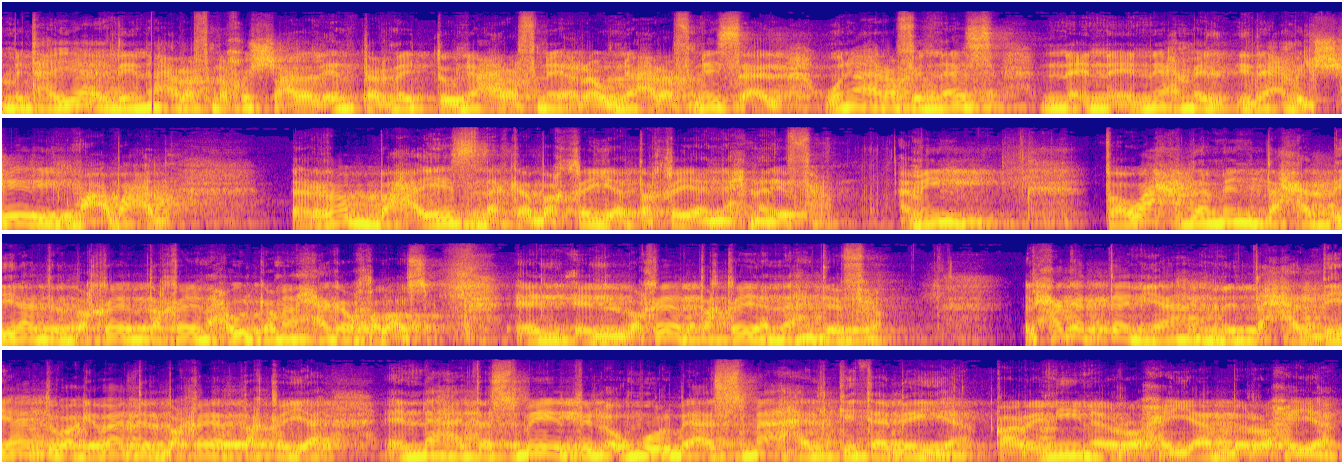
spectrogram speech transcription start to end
متهيألي نعرف نخش على الإنترنت ونعرف نقرأ ونعرف نسأل ونعرف الناس نعمل نعمل شيرنج مع بعض. الرب عايزنا كبقية تقية إن إحنا نفهم. آمين؟ فواحدة من تحديات البقية التقية أنا هقول كمان حاجة وخلاص. البقية التقية إنها تفهم. الحاجة الثانية من التحديات وواجبات البقية التقية إنها تسمية الأمور بأسمائها الكتابية قارنين الروحيات بالروحيات.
